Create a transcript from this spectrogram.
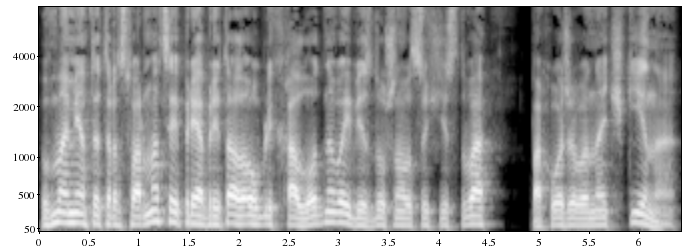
в моменты трансформации приобретало облик холодного и бездушного существа, похожего на Чкина,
